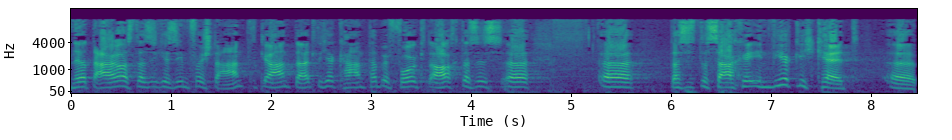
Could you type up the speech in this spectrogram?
na, daraus, dass ich es im Verstand klar und deutlich erkannt habe, folgt auch, dass es, äh, äh, dass es der Sache in Wirklichkeit äh,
